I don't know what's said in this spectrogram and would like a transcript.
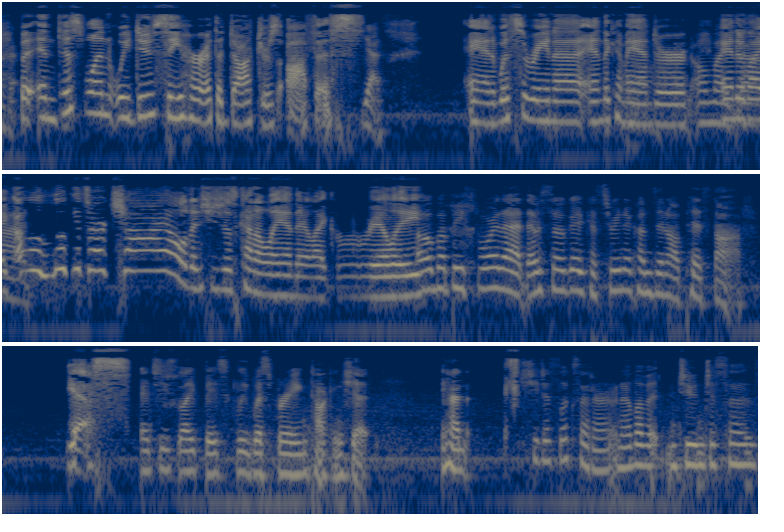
Okay. But in this one, we do see her at the doctor's office. Yes. And with Serena and the commander. and oh my and they're like, oh, look, it's our child. And she's just kind of laying there like, really? Oh, but before that, that was so good because Serena comes in all pissed off Yes. and she's like basically whispering, talking shit, and she just looks at her and I love it. And June just says,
